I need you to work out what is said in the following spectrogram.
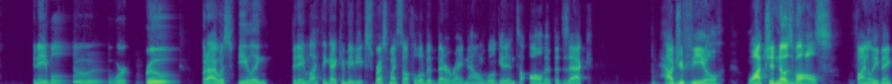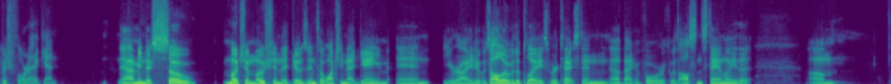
been able to work through what I was feeling. Been able, I think I can maybe express myself a little bit better right now, and we'll get into all of it. But Zach, how'd you feel watching those Vols finally vanquish Florida again? Yeah, I mean, there's so much emotion that goes into watching that game, and you're right. It was all over the place. We are texting uh, back and forth with Austin Stanley that um,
